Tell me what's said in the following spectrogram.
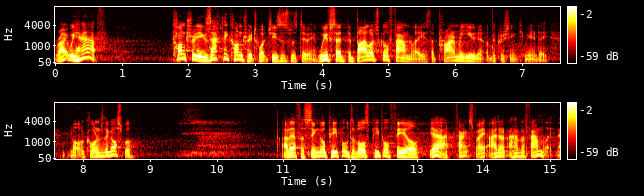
Right? We have. Contrary, exactly contrary to what Jesus was doing. We've said the biological family is the primary unit of the Christian community, not according to the gospel. And therefore, single people, divorced people feel, yeah, thanks, mate, I don't have a family now.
